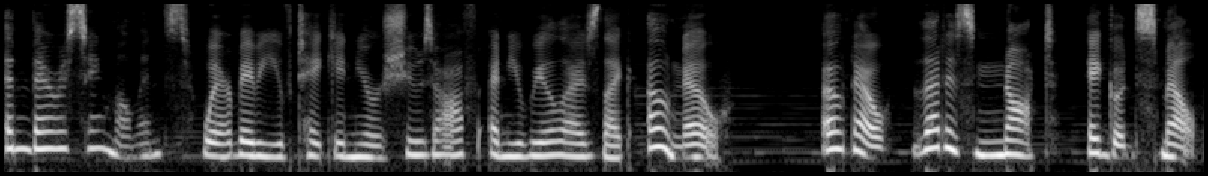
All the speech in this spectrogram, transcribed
embarrassing moments where maybe you've taken your shoes off and you realize, like, oh no, oh no, that is not a good smell.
